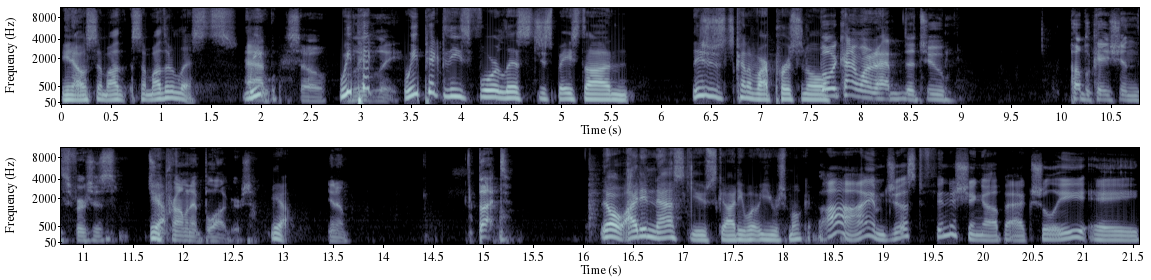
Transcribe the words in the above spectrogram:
you know, some other some other lists. We so we picked we picked these four lists just based on these are just kind of our personal. Well, we kind of wanted to have the two publications versus two Yeah. prominent bloggers. Yeah. You know. But No, I didn't ask you, Scotty, what you were smoking. Ah, I am just finishing up actually a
